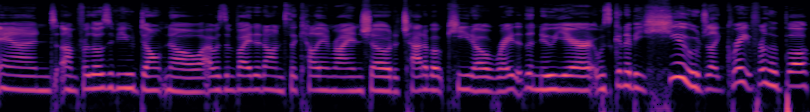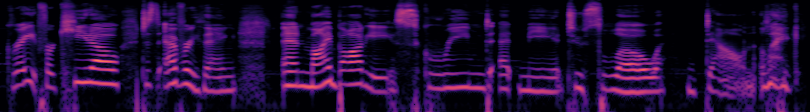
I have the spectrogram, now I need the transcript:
and um, for those of you who don't know, I was invited onto the Kelly and Ryan show to chat about keto right at the new year. It was going to be huge, like great for the book, great for keto, just everything. And my body screamed at me to slow down. Like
